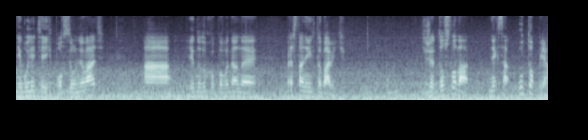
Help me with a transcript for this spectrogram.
nebudete ich posilňovať a jednoducho povedané, prestane ich to baviť. Čiže doslova nech sa utopia,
